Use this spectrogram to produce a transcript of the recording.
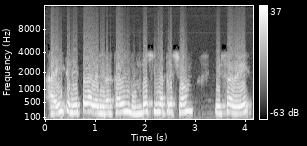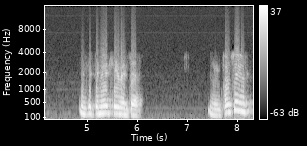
Ahí tenés toda la libertad del mundo sin la presión esa de, de tener que vender. Entonces,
